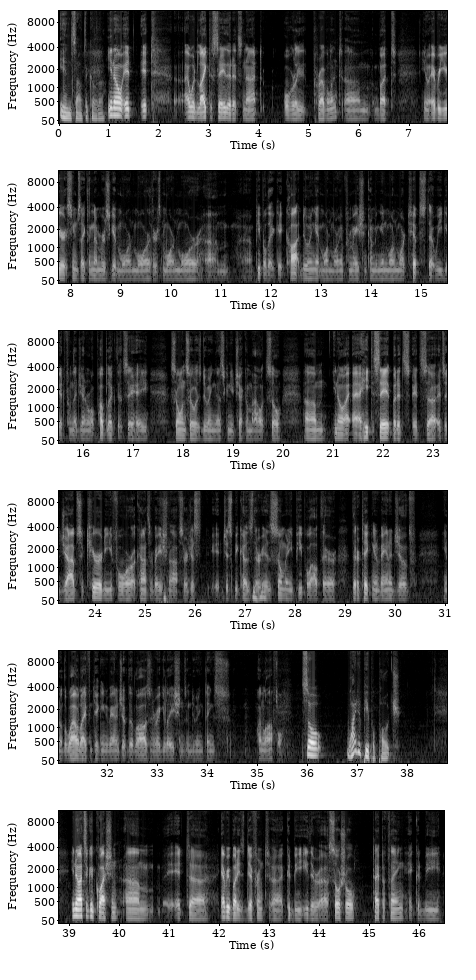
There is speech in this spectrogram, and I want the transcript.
in South Dakota? You know, it it. I would like to say that it's not overly prevalent, um, but you know, every year it seems like the numbers get more and more. There's more and more um, uh, people that get caught doing it. More and more information coming in. More and more tips that we get from the general public that say, "Hey, so and so is doing this. Can you check them out?" So. Um, you know, I, I hate to say it, but it's it's uh, it's a job security for a conservation officer. Just it, just because there is so many people out there that are taking advantage of you know the wildlife and taking advantage of the laws and regulations and doing things unlawful. So, why do people poach? You know, that's a good question. Um, it uh, everybody's different. Uh, it could be either a social type of thing. It could be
